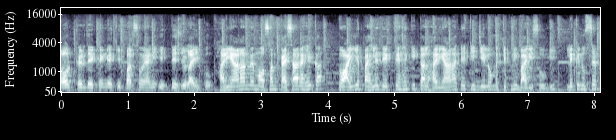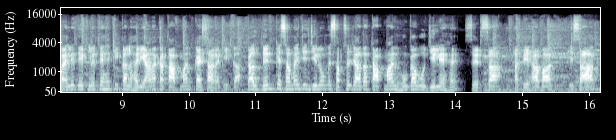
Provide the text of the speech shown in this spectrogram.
और फिर देखेंगे कि परसों, यानी 31 जुलाई को। हरियाणा में मौसम कैसा रहेगा? तो आइए पहले देखते हैं कि कल हरियाणा के किन जिलों में कितनी बारिश होगी। लेकिन उससे पहले देख लेते हैं कि कल हरियाणा का तापमान कैसा रहेगा। कल दिन के समय जिन जिलों में सबसे ज़्यादा तापमान होगा, वो ज़िले हैं सिरसा, फतेहाबाद, हिसार,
